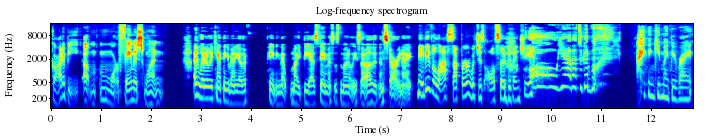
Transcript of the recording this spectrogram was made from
gotta be a more famous one. I literally can't think of any other painting that might be as famous as the Mona Lisa other than Starry Night. Maybe The Last Supper, which is also Da Vinci. Oh, yeah, that's a good one. I think you might be right.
